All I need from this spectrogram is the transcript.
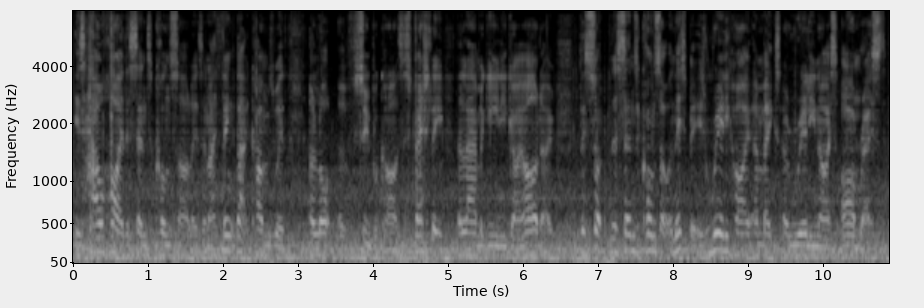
is how high the center console is. And I think that comes with a lot of supercars, especially the Lamborghini Gallardo. The, the center console in this bit is really high and makes a really nice armrest.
